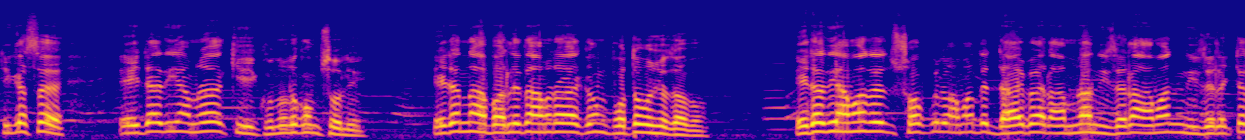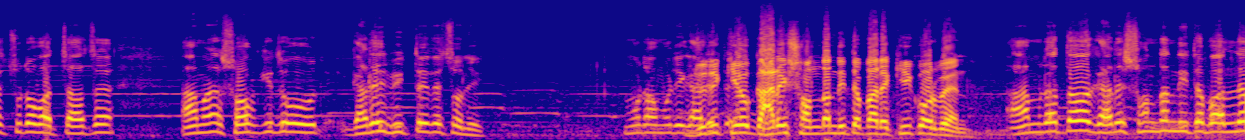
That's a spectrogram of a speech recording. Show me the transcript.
ঠিক আছে? এইটা দিয়ে আমরা কি কোনো রকম চলি? এটা না পারলে তো আমরা এখন পথে বসে যাব। এটা দিয়ে আমাদের সবগুলো আমাদের ড্রাইভার আমরা নিজেরা আমার নিজের একটা ছোটো বাচ্চা আছে আমরা সব কিছু গাড়ির ভিত্তিতে চলি। মোটামুটি গাড়ি যদি কেউ গাড়ির সন্ধান দিতে পারে কি করবেন? আমরা তো গাড়ির সন্ধান দিতে পারলে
